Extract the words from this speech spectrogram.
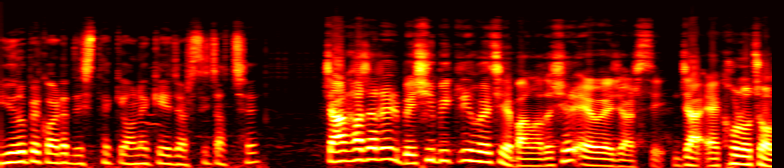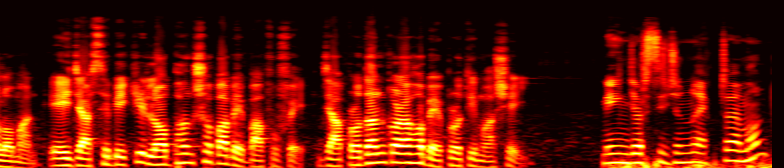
ইউরোপে কয়টা দেশ থেকে অনেকে জার্সি চাচ্ছে। চার হাজারের বেশি বিক্রি হয়েছে বাংলাদেশের এওয়ে জার্সি, যা এখনও চলমান। এই জার্সি বিক্রির লভ্যাংশ পাবে বাফুফে, যা প্রদান করা হবে প্রতি মাসেই। মেইন জার্সির জন্য একটা অ্যামাউন্ট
